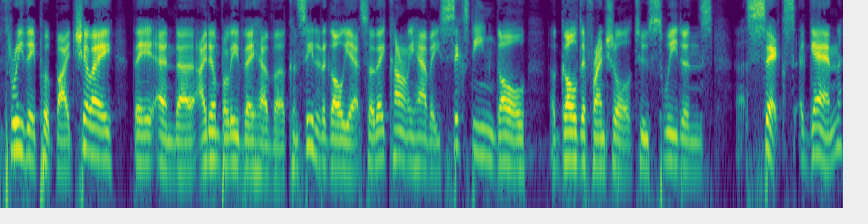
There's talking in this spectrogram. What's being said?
three they put by Chile. They and uh, I don't believe they have uh, conceded a goal yet, so they currently have a 16 goal goal differential to Sweden's uh, six. Again,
